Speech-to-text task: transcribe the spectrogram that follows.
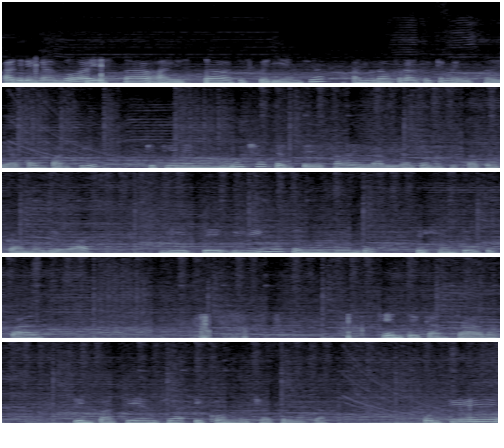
Agregando a esta a estas experiencias, hay una frase que me gustaría compartir que tiene mucha certeza en la vida que nos está tocando llevar. Dice, vivimos en un mundo de gente ocupada, gente cansada, sin paciencia y con mucha prisa. ¿Por qué,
